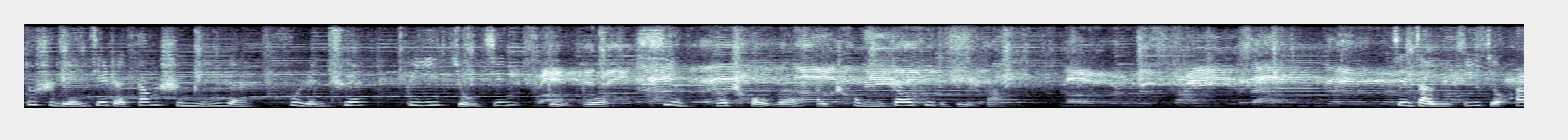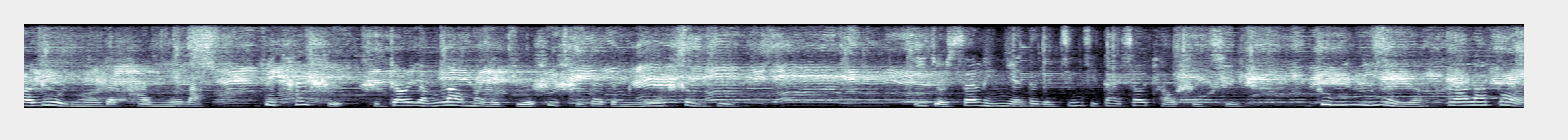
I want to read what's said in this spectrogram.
都是连接着当时名人、富人圈，并以酒精、赌博、性和丑闻而臭名昭著的地方。建造于1926年的卡尔涅瓦，最开始是张扬浪漫的爵士时代的名人圣地。1930年代的经济大萧条时期，著名女演员克拉拉·鲍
